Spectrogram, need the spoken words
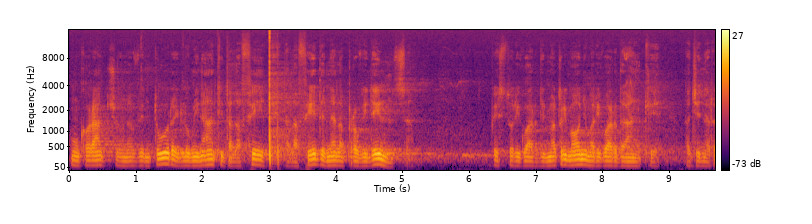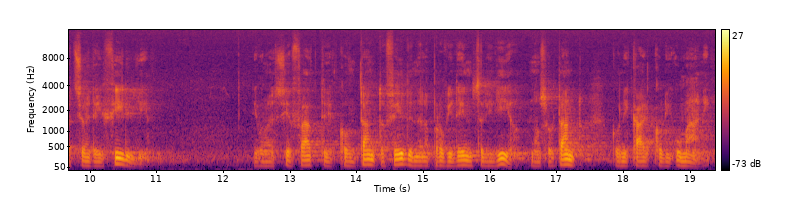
un coraggio, un'avventura illuminati dalla fede, dalla fede nella provvidenza. Questo riguarda il matrimonio, ma riguarda anche la generazione dei figli. Devono essere fatte con tanta fede nella provvidenza di Dio, non soltanto con i calcoli umani.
